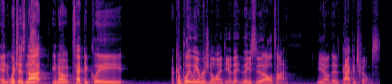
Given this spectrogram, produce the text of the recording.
and which is not, you know, technically a completely original idea. They, they used to do that all the time. You know, the package films.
